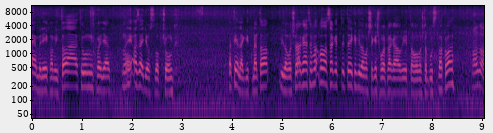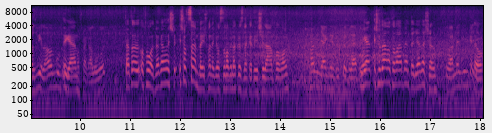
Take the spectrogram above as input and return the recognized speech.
emlék, amit találtunk, hogy ez- az egy oszlopcsonk. Tehát tényleg itt ment a villamosvág, hát valószínűleg itt, itt egy villamosnak is volt megálló itt, ahol most a busznak van. Az az villa, a busz Igen. most megálló volt. Tehát ott volt megálló, és, és ott szemben is van egy oszlop, amin a közlekedési lámpa van. Majd mindjárt nézzük közelebb. Igen, és utána tovább ment egyenesen? Tovább megyünk egy. Jó,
